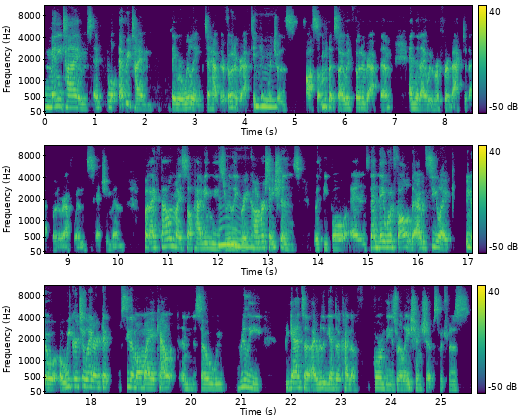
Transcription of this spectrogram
many times, and well, every time they were willing to have their photograph taken, mm-hmm. which was awesome. So I would photograph them, and then I would refer back to that photograph when sketching them. But I found myself having these really great mm. conversations with people, and then they would follow. That. I would see like you know a week or two later, I'd get see them on my account, and so we really began to I really began to kind of form these relationships, which was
